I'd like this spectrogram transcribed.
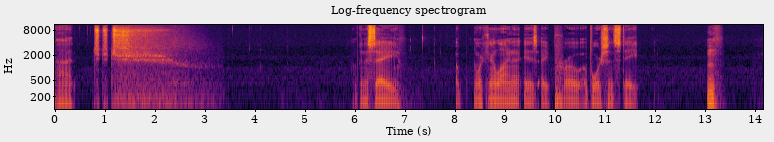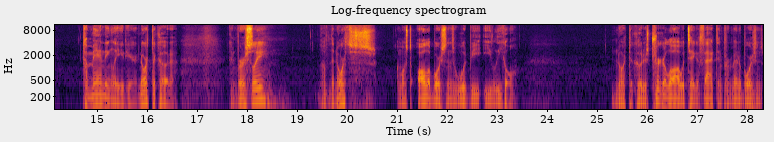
Uh, I'm going to say uh, North Carolina is a pro abortion state. Mm. Commanding lead here. North Dakota. Conversely, of the Norths, almost all abortions would be illegal. North Dakota's trigger law would take effect and permit abortions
